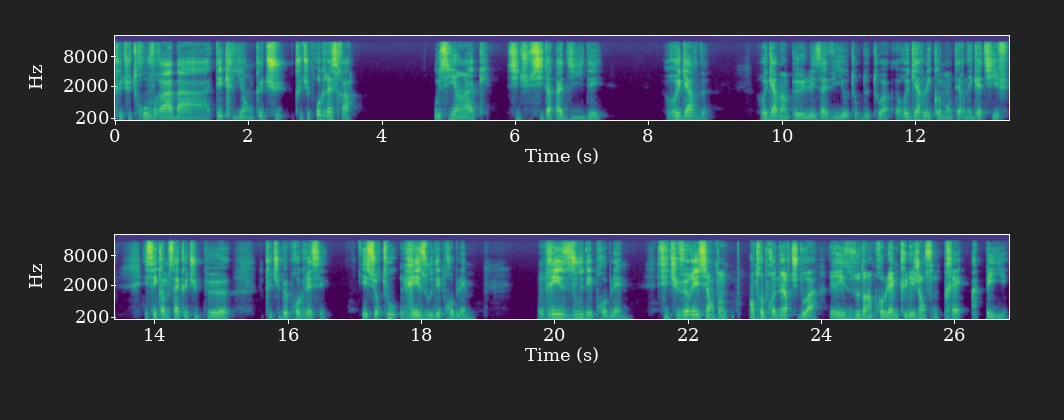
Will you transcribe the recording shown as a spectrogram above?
que tu trouveras bah, tes clients, que tu, que tu progresseras. Aussi un hack, si tu si pas d'idée, regarde regarde un peu les avis autour de toi, regarde les commentaires négatifs et c'est comme ça que tu peux que tu peux progresser. Et surtout, résous des problèmes. Résous des problèmes. Si tu veux réussir en tant qu'entrepreneur, tu dois résoudre un problème que les gens sont prêts à payer.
